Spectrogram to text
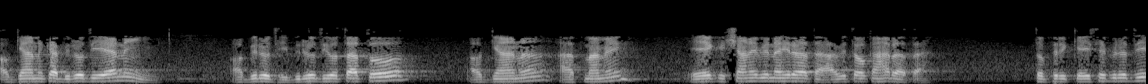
अज्ञान का विरोधी है या नहीं। अविरोधी। विरोधी होता तो अज्ञान आत्मा में एक क्षण भी नहीं रहता, अभी तो कहाँ रहता? तो फिर कैसे विरोधी?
